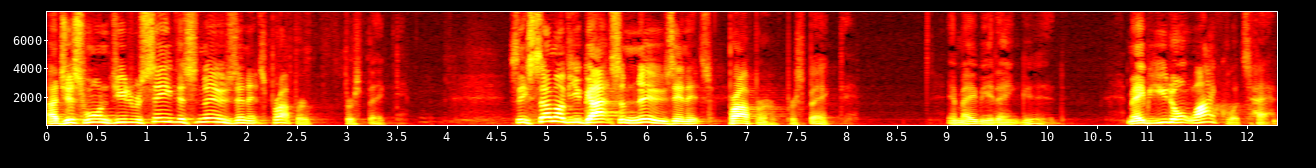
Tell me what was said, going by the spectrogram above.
I just wanted you to receive this news in its proper perspective. See, some of you got some news in its proper perspective, and maybe it ain't good. Maybe you don't like what's happened.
